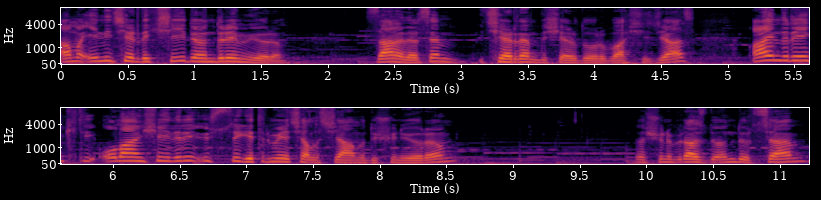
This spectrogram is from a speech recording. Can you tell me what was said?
Ama en içerideki şeyi döndüremiyorum. Zannedersem içeriden dışarı doğru başlayacağız. Aynı renkli olan şeyleri üst üste getirmeye çalışacağımı düşünüyorum. Şunu biraz döndürsem.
